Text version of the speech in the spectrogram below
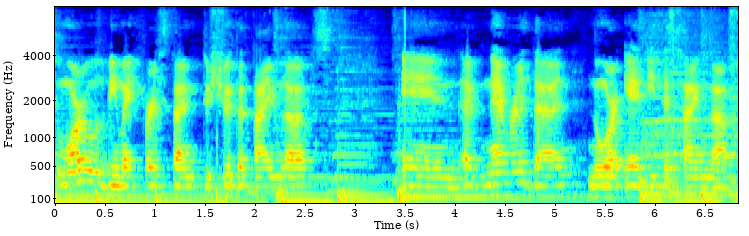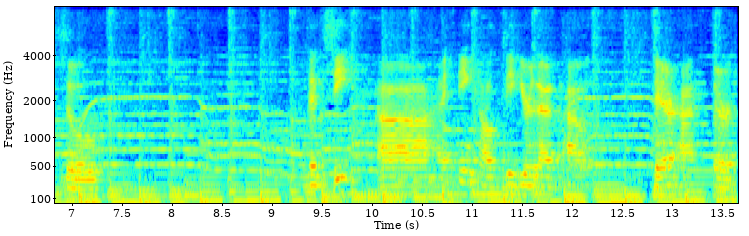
tomorrow will be my first time to shoot a time-lapse and I've never done nor edit a time-lapse so let's see. Uh, I think I'll figure that out thereafter.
